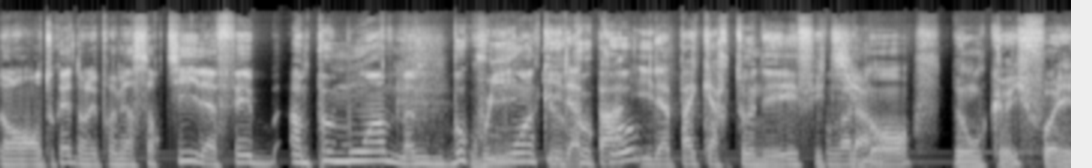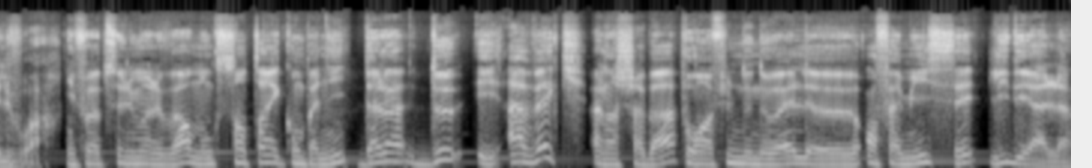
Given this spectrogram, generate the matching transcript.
dans en tout cas dans les premières sorties il a fait un peu moins même beaucoup moins que il a Coco pas il a pas cartonné effectivement. Donc euh, il faut aller le voir. Il faut absolument aller voir. Donc Santin et compagnie, d'Alain de et avec Alain Chabat pour un film de Noël euh, en famille, c'est l'idéal.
